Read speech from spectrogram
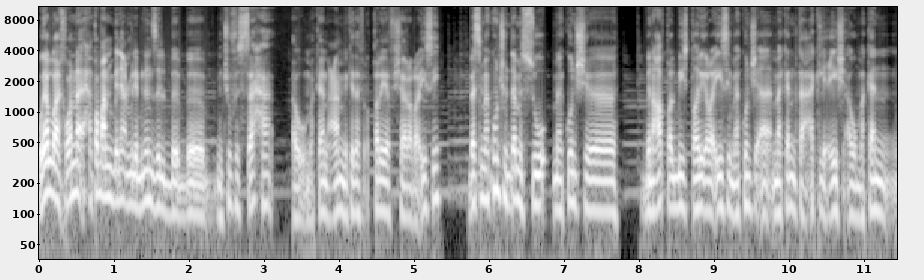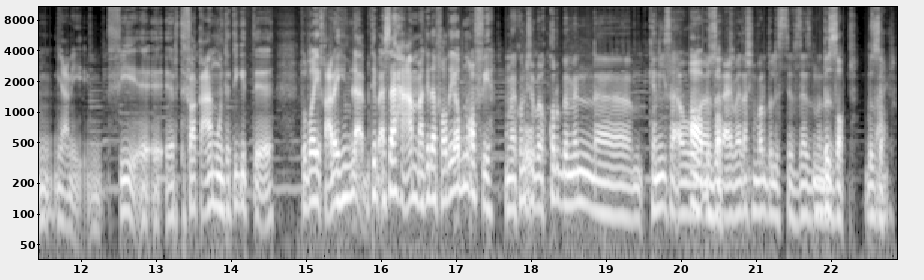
ويلا يا اخوانا إحنا طبعا بنعمل بننزل ب... ب... بنشوف الساحة أو مكان عام كده في القرية في الشارع الرئيسي بس ما يكونش قدام السوق ما يكونش بنعطل بيه طريق رئيسي ما يكونش آه، مكان بتاع أكل عيش أو مكان يعني في آه، ارتفاق عام وأنت تيجي تضيق عليهم لا بتبقى ساحة عامة كده فاضية وبنقف فيها. وما يكونش و- بالقرب من آه، كنيسة أو آه، دار بالظبط. عباده عشان برضه الاستفزاز من بالظبط بالظبط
